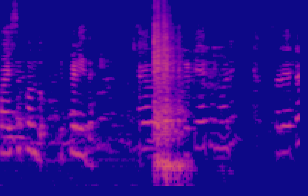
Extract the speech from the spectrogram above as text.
ಪಾಯಸಕ್ಕೊಂದು ಇಟ್ಕೊಳ್ಳಿ ಇದೆ ಗಟ್ಟಿ ಆಯ್ತು ನೋಡಿ ಸರಿ ಆಯ್ತಾ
